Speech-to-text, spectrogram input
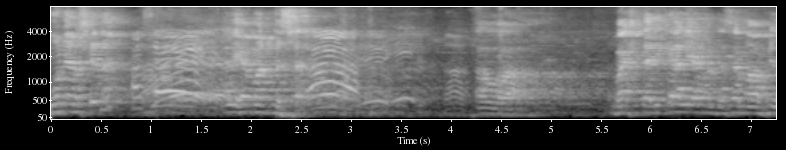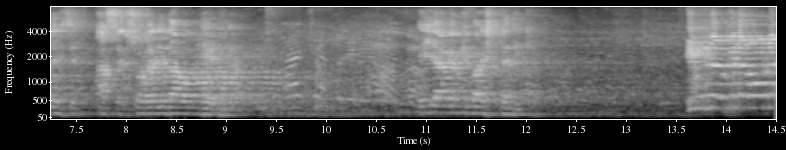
মনে আছে না? আলিয়া মাদ্রাসা। আল্লাহ। বাইশ তারিখে আলিয়া মাদ্রাসা মাহফিল আছে আছে। সবাই দাওয়াত দিয়ে দিলাম। এই আগামী বাইশ তারিখে। ইন্না ফিরাউনা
